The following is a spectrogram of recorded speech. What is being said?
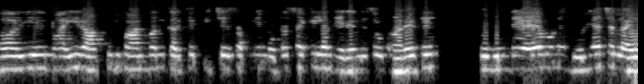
और ये भाई रात को दुकान बंद करके पीछे से अपनी मोटरसाइकिल अंधेरे में से उठा रहे थे। तो गुंडे आए उन्होंने गोलियाँ चलाई।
